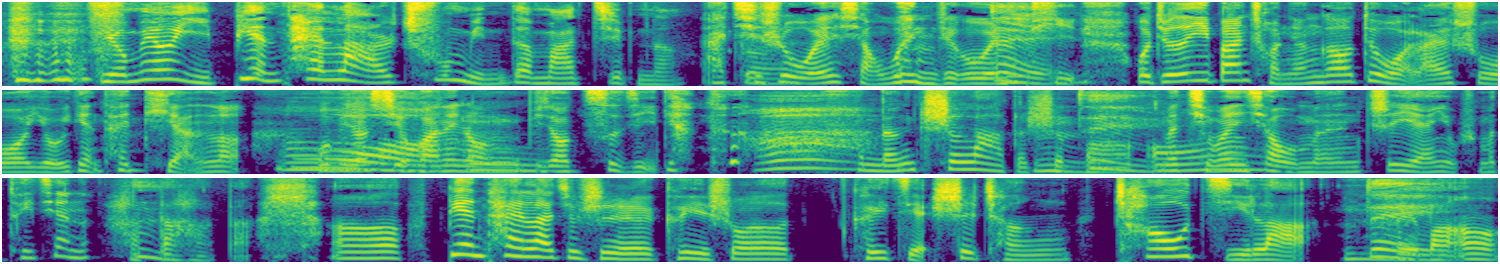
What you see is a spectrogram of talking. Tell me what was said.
有没有以变态辣而出名的 j i 呢？啊，其实我也想问你这个问题。我觉得一般炒年糕对我来说有一点太甜了，我比较喜欢那种比较刺激一点的。很能吃辣的是吧？嗯对哦那请问一下，我们之言有什么推荐呢？好的，好的，呃，变态辣就是可以说可以解释成超级辣，对对吧？嗯，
